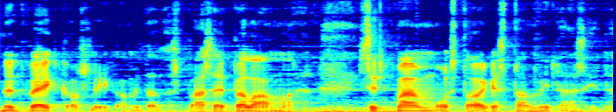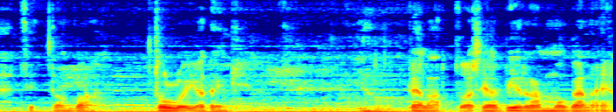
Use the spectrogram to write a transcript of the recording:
nyt veikkausliikaa, mitä tässä pääsee pelaamaan. Sitten mä en muista oikeastaan mitään siitä, että sitten on vaan tullut jotenkin Joo. pelattua siellä virran mukana ja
